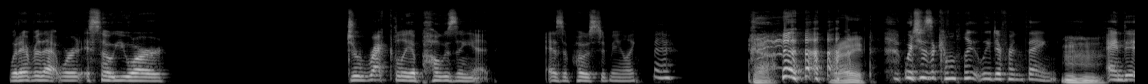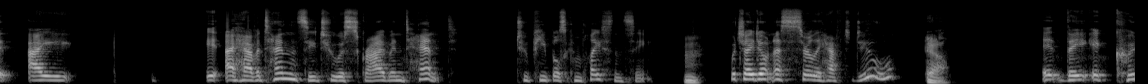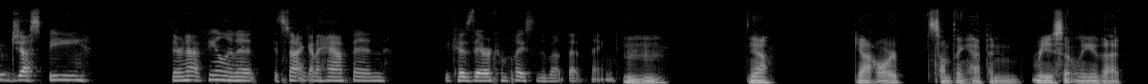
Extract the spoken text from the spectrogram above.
whatever that word is. So you are directly opposing it as opposed to being like, meh. Yeah. Right. Which is a completely different thing. hmm And it, I, it, I have a tendency to ascribe intent to people's complacency, Hmm. which I don't necessarily have to do. Yeah. it they it could just be they're not feeling it it's not going to happen because they're complacent about that thing hmm Yeah. Yeah. Or something happened recently that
